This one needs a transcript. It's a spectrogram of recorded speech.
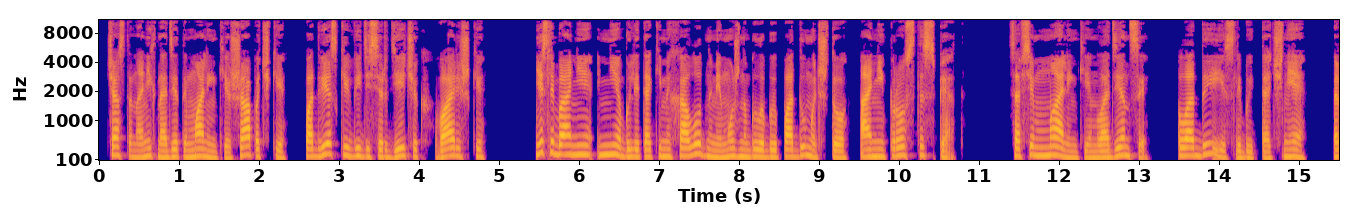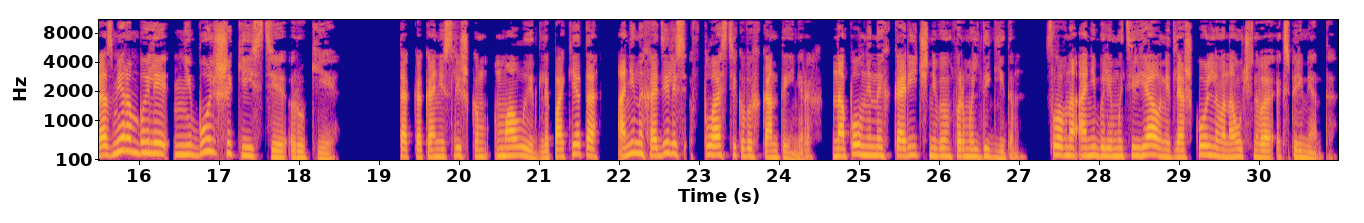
Часто на них надеты маленькие шапочки, подвески в виде сердечек, варежки, если бы они не были такими холодными, можно было бы подумать, что они просто спят. Совсем маленькие младенцы, плоды, если быть точнее, размером были не больше кисти руки. Так как они слишком малы для пакета, они находились в пластиковых контейнерах, наполненных коричневым формальдегидом, словно они были материалами для школьного научного эксперимента.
